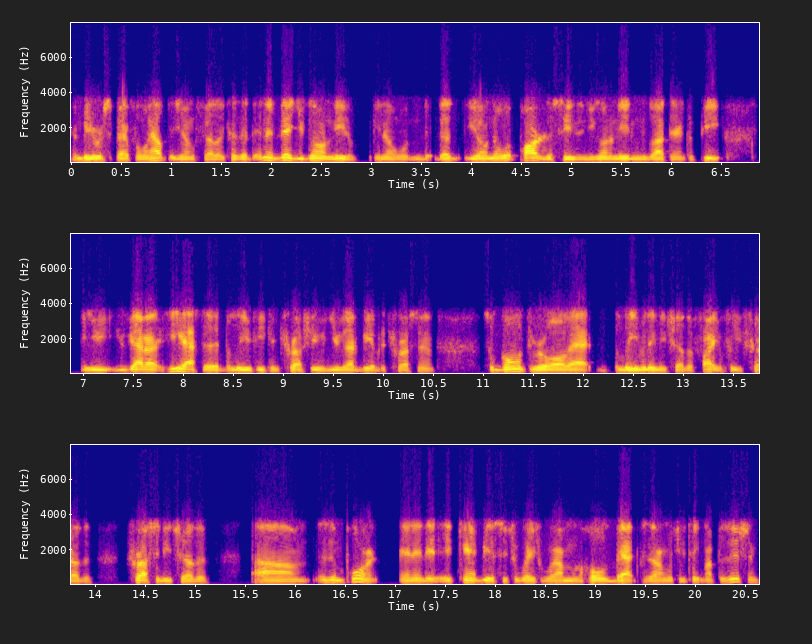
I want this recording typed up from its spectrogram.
and be respectful and help the young fella because at the end of the day, you're going to need him. You know, you don't know what part of the season you're going to need him to go out there and compete. And you, you got to, he has to believe he can trust you and you got to be able to trust him. So going through all that, believing in each other, fighting for each other, trusting each other um, is important. And it, it can't be a situation where I'm going to hold back because I don't want you to take my position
